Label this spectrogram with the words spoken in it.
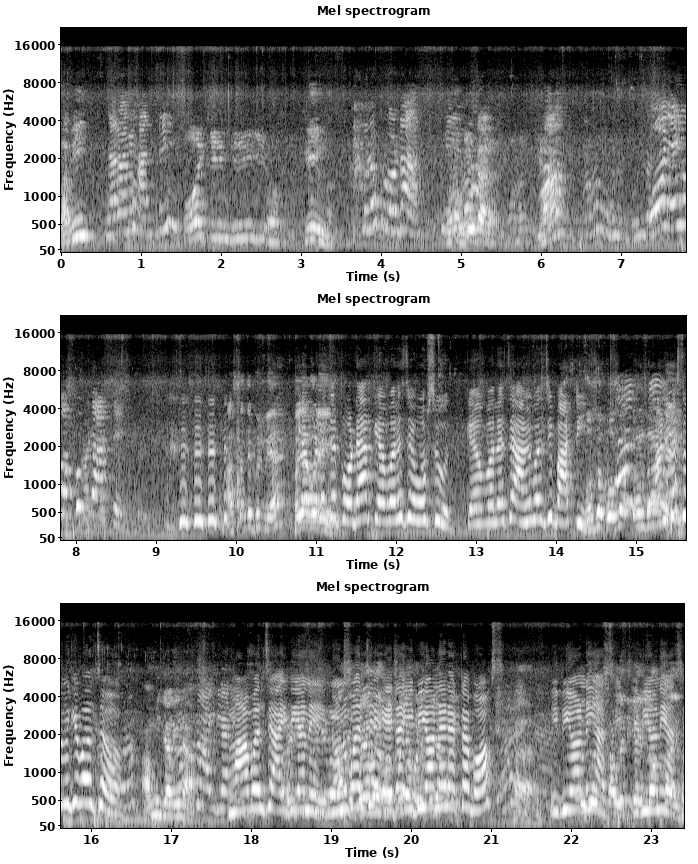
ভাবি? না না, আমি হাত ওই ক্রিম ক্রিম কি হবে? ক্রিম। কোন প্রোডাক্ট কোন প্রোডাক্ট মা? ও এই ওষুধটা আছে। আস্তে খুলবি হ্যাঁ? কেউ বলেছে প্রোডাক্ট কেউ বলেছে ওষুধ কেউ বলেছে আমি বলছি বাটি। বসো বসো অনিমেষ তুমি কি বলছো? আমি জানি না। মা বলছে আইডিয়া নেই। ননু বলছে এটা ইভিয়নের একটা বক্স হ্যাঁ। ইভিয়নই আছে ইভিয়নই আছে।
